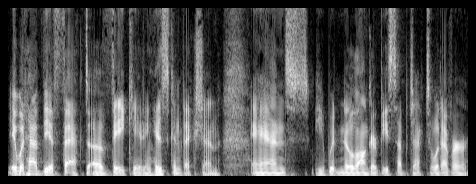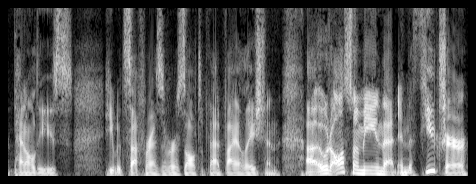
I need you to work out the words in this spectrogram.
it would have the effect of vacating his conviction, and he would no longer be subject to whatever penalties he would suffer as a result of that violation. Uh, it would also mean that in the future,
